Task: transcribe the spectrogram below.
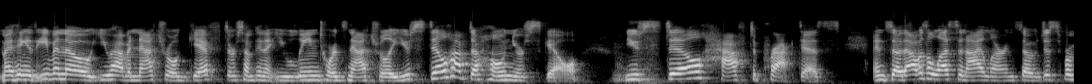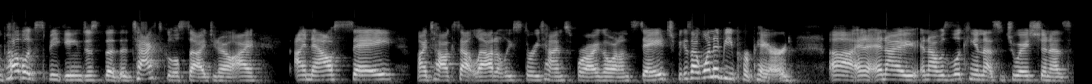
my thing is even though you have a natural gift or something that you lean towards naturally, you still have to hone your skill. You still have to practice. And so that was a lesson I learned. So just from public speaking, just the, the tactical side, you know, I I now say my talks out loud at least three times before I go on stage because I want to be prepared. Uh, and, and I and I was looking in that situation as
